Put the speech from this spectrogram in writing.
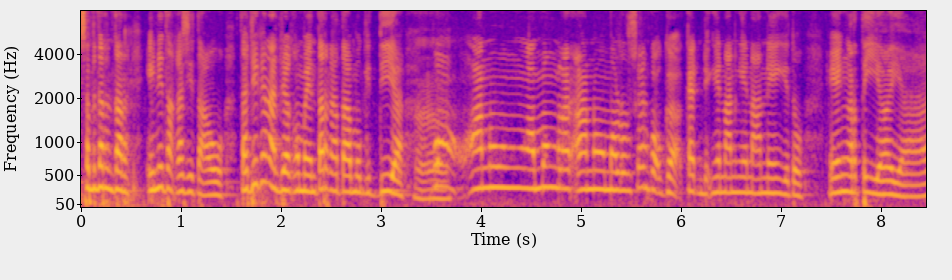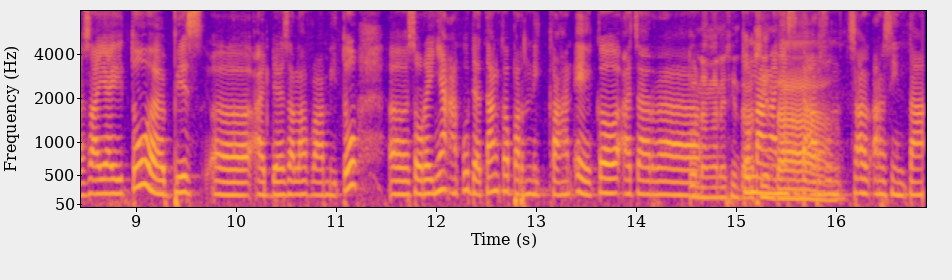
sebentar sebentar. Ini tak kasih tahu. Tadi kan ada komentar katamu gitu ya. Kok anu ngomong anu meluruskan kok gak kayak ngenan-ngenane gitu. Eh ngerti ya ya. Saya itu habis eh, ada salah paham itu eh, sorenya aku datang ke pernikahan eh ke acara Tunangannya Sinta Arsinta.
